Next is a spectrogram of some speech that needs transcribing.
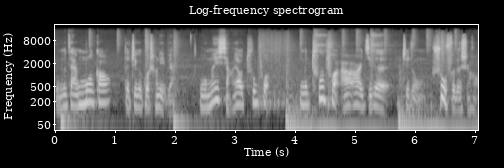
我们在摸高的这个过程里边，我们想要突破，那么突破 L 二级的这种束缚的时候，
